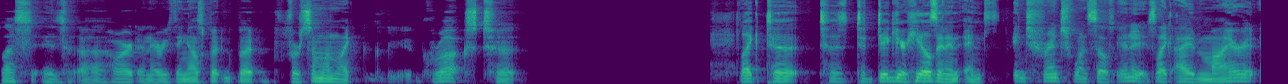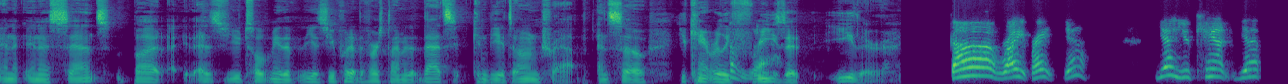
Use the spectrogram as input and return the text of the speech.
Bless his uh, heart and everything else but but for someone like Grux to like to to to dig your heels in and, and entrench oneself in it it's like i admire it in in a sense but as you told me that as you put it the first time that that's can be its own trap and so you can't really oh, freeze yeah. it either. Ah right right yeah. Yeah you can't yet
